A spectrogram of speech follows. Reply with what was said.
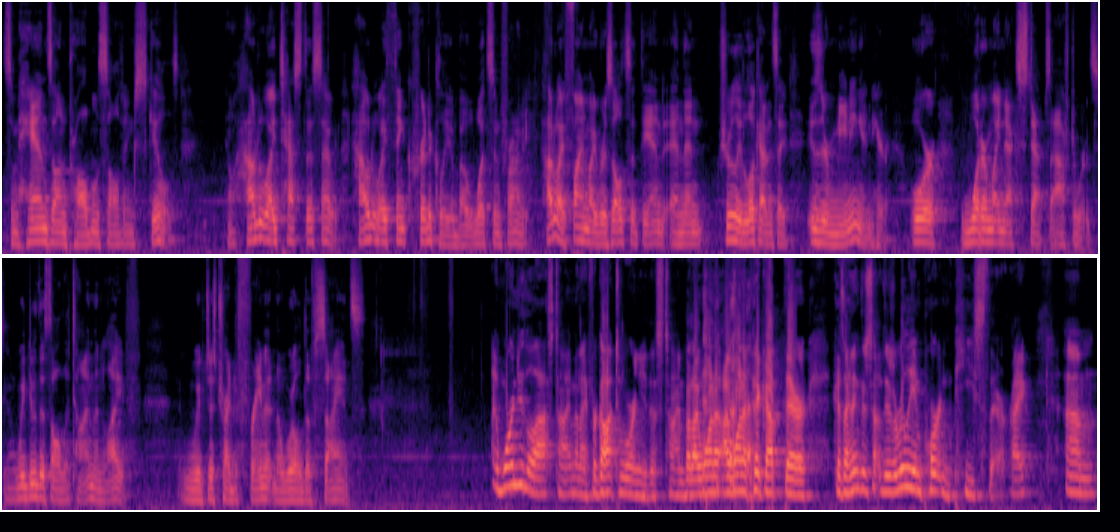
some hands-on problem-solving skills. You know, how do I test this out? How do I think critically about what's in front of me? How do I find my results at the end and then truly look at it and say, is there meaning in here? Or what are my next steps afterwards? You know, we do this all the time in life. We've just tried to frame it in the world of science. I warned you the last time, and I forgot to warn you this time. But I want to I want to pick up there because I think there's there's a really important piece there, right? Um,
